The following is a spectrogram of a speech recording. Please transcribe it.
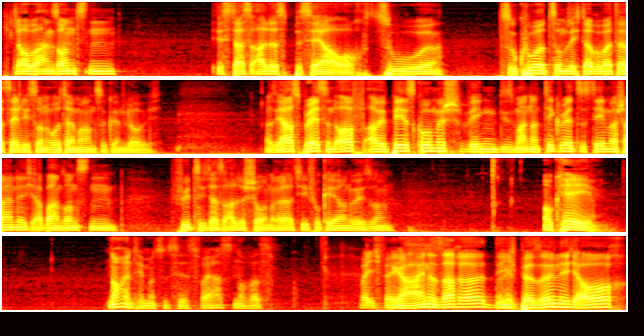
Ich glaube, ansonsten ist das alles bisher auch zu, zu kurz, um sich darüber tatsächlich so ein Urteil machen zu können, glaube ich. Also ja, Sprays sind off, AWP ist komisch, wegen diesem anderen Tickrate-System wahrscheinlich, aber ansonsten fühlt sich das alles schon relativ okay an, würde ich sagen. Okay. Noch ein Thema zu CS2. Hast du noch was? Weil ich ja, eine Sache, die okay. ich persönlich auch,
